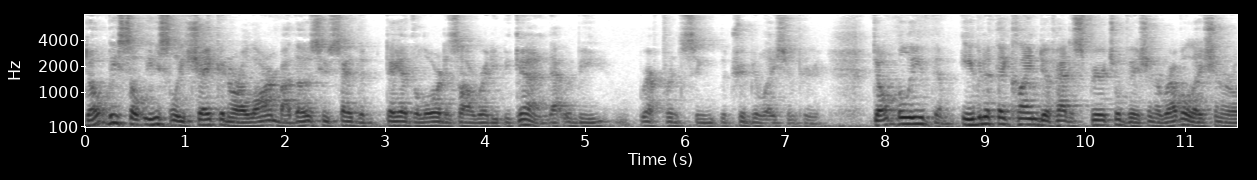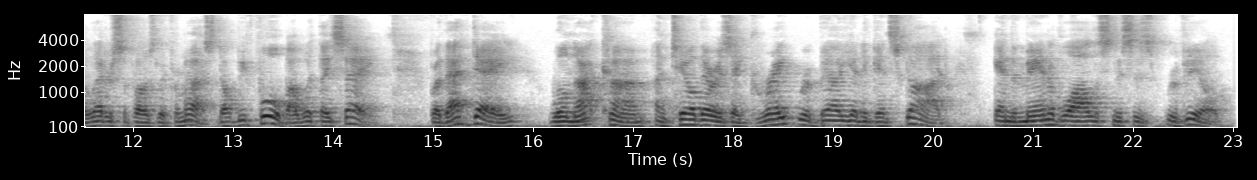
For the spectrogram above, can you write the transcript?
"Don't be so easily shaken or alarmed by those who say the day of the Lord has already begun." That would be referencing the tribulation period. Don't believe them, even if they claim to have had a spiritual vision, a revelation, or a letter supposedly from us. Don't be fooled by what they say. For that day will not come until there is a great rebellion against God and the man of lawlessness is revealed.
